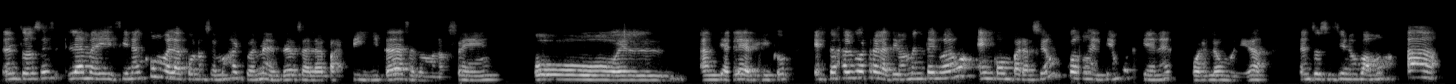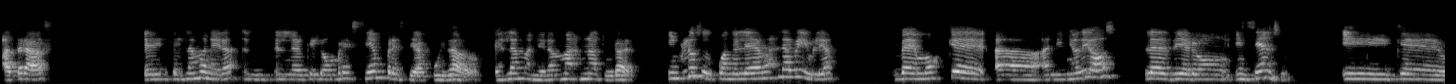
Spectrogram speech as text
Entonces, la medicina como la conocemos actualmente, o sea, la pastillita de acetaminofén o el antialérgico, esto es algo relativamente nuevo en comparación con el tiempo que tiene pues, la humanidad. Entonces, si nos vamos a, atrás, eh, es la manera en, la que el hombre siempre se ha cuidado, es la manera más natural. Incluso cuando leemos la Biblia, vemos que al niño Dios le dieron incienso y que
